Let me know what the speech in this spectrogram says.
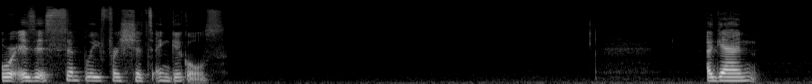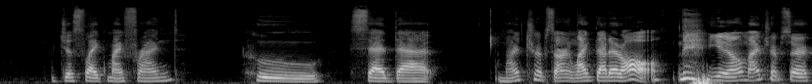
Or is it simply for shits and giggles? Again, just like my friend, who said that my trips aren't like that at all. you know, my trips are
